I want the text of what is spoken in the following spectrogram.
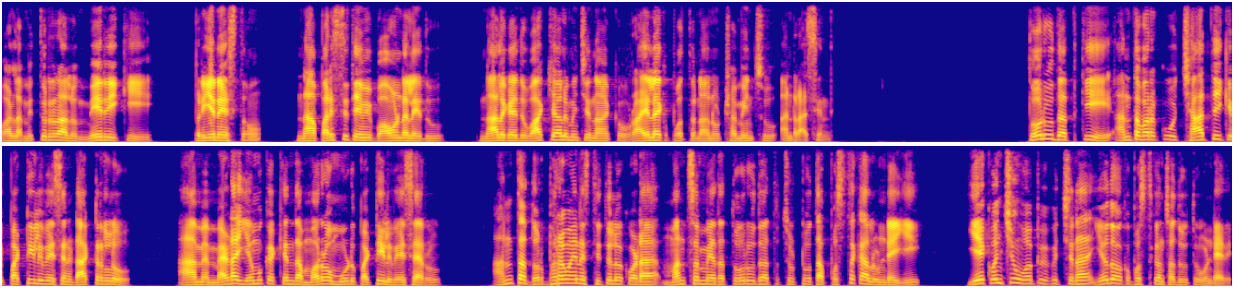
వాళ్ళ మిత్రురాలు మేరీకి ప్రియనేస్తం నా పరిస్థితి ఏమీ బాగుండలేదు నాలుగైదు వాక్యాలు మించి నాకు వ్రాయలేకపోతున్నాను క్షమించు అని రాసింది. తోరుదత్కి అంతవరకు ఛాతీకి పట్టీలు వేసిన డాక్టర్లు ఆమె మెడ ఎముక కింద మరో మూడు పట్టీలు వేశారు. అంత దుర్భరమైన స్థితిలో కూడా మంచం మీద తోరుదత్ చుట్టూతా పుస్తకాలుండేయి. ఏ కొంచెం ఓపికొచ్చినా ఏదో ఒక పుస్తకం చదువుతూ ఉండేది.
